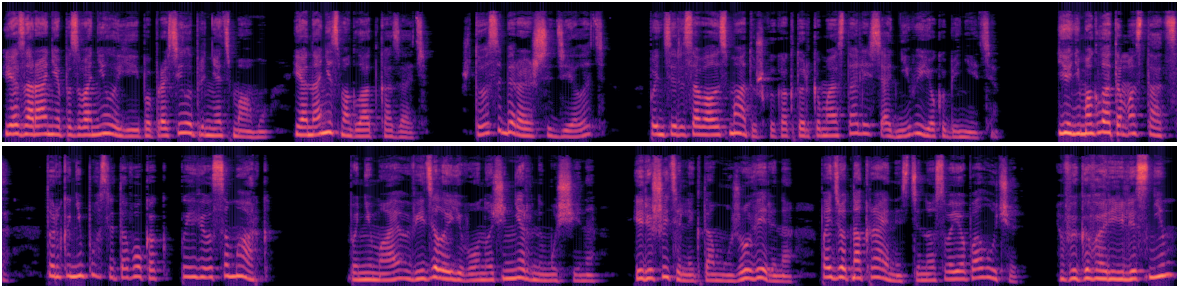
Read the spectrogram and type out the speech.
Я заранее позвонила ей и попросила принять маму, и она не смогла отказать. «Что собираешься делать?» Поинтересовалась матушка, как только мы остались одни в ее кабинете. «Я не могла там остаться, только не после того, как появился Марк». «Понимаю, видела его, он очень нервный мужчина. И решительный к тому же, уверена, пойдет на крайности, но свое получит». «Вы говорили с ним?»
